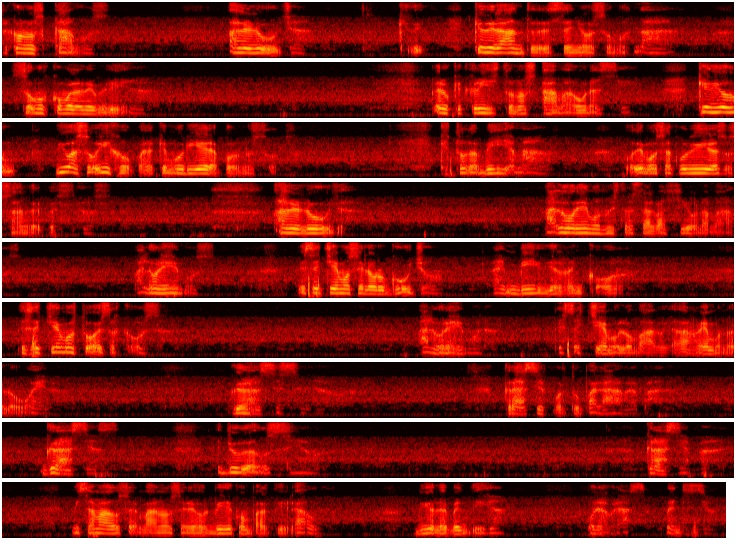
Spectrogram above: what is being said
Reconozcamos, aleluya, que, delante del Señor somos nada. Somos como la neblina. Pero que Cristo nos ama aún así. Que Dios dio a su Hijo para que muriera por nosotros. Que todavía, amado, podemos acudir a su sangre preciosa. Aleluya. Valoremos nuestra salvación, amados. Valoremos. Desechemos el orgullo, la envidia, el rencor. Desechemos todas esas cosas. Valorémosla. Desechemos lo malo y agarrémonos lo bueno. Gracias, Señor. Gracias por tu palabra, Padre. Gracias. Ayúdanos, Señor. Gracias, Padre. Mis amados hermanos, se les olvide compartir el audio. Dios les bendiga. Un abrazo. Bendición.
